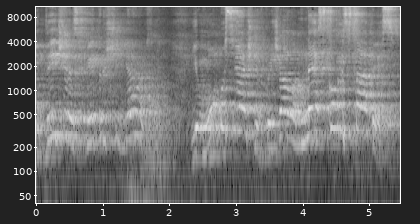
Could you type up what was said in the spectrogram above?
іти через хитрощі дьявольські. Його посвячення включало не скористатись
